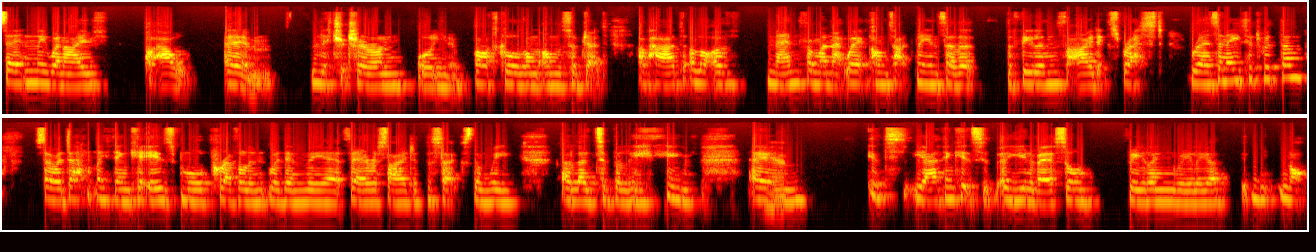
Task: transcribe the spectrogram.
Certainly, when I've put out um, literature on or you know articles on, on the subject, I've had a lot of men from my network contact me and say that the feelings that I'd expressed resonated with them. So I definitely think it is more prevalent within the uh, fairer side of the sex than we are led to believe. um, yeah. It's yeah, I think it's a universal feeling. Really, I, not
